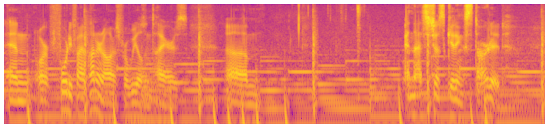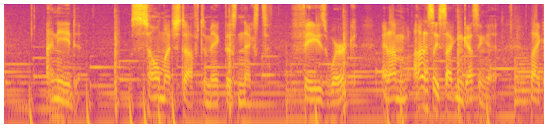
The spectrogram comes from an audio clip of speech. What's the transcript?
and or forty-five hundred dollars for wheels and tires. Um, and that's just getting started. I need so much stuff to make this next phase work, and I'm honestly second guessing it. Like,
